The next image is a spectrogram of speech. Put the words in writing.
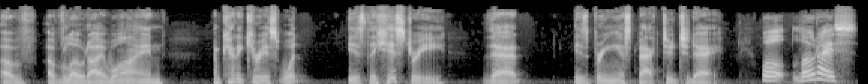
of, of Lodi wine? I'm kind of curious, what is the history that is bringing us back to today? Well, Lodi's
